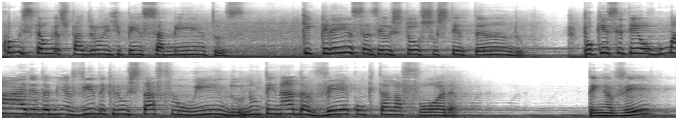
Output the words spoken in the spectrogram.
como estão meus padrões de pensamentos, que crenças eu estou sustentando. Porque se tem alguma área da minha vida que não está fluindo, não tem nada a ver com o que está lá fora. Tem a ver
